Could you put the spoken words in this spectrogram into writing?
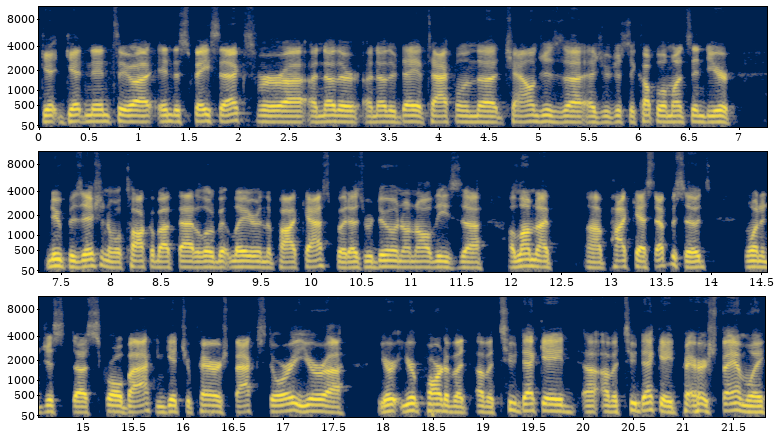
Get getting into uh, into SpaceX for uh, another another day of tackling the challenges uh, as you're just a couple of months into your new position, and we'll talk about that a little bit later in the podcast. But as we're doing on all these uh, alumni uh, podcast episodes, want to just scroll back and get your parish backstory. You're you're you're part of a of a two decade uh, of a two decade parish family,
